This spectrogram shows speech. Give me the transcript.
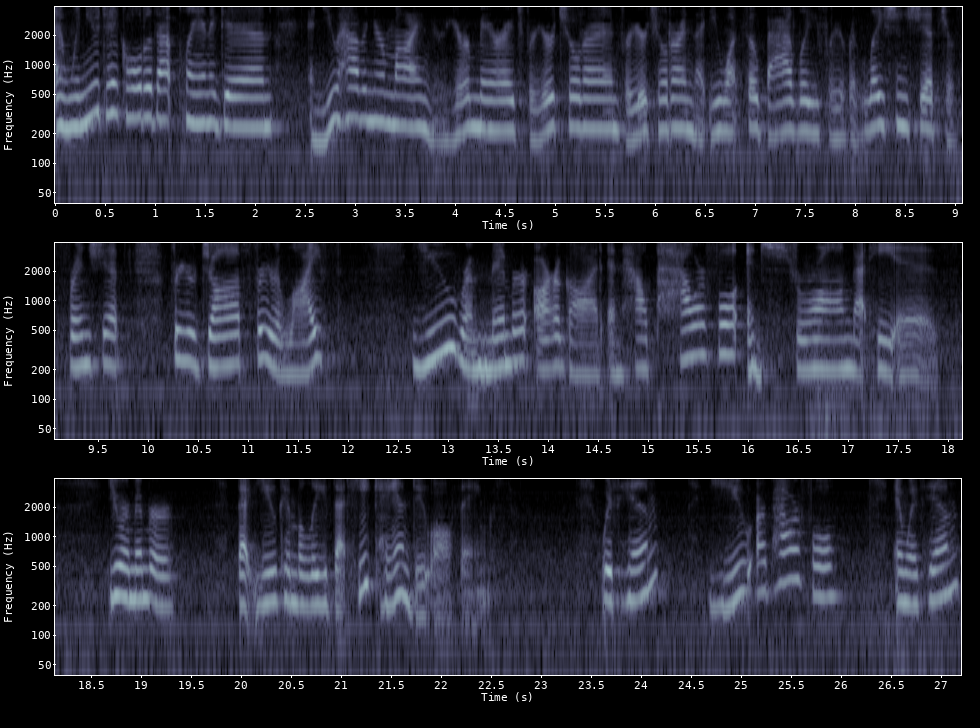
And when you take hold of that plan again and you have in your mind your, your marriage for your children, for your children that you want so badly, for your relationships, your friendships, for your jobs, for your life, you remember our God and how powerful and strong that He is. You remember that you can believe that He can do all things. With Him, you are powerful, and with Him,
